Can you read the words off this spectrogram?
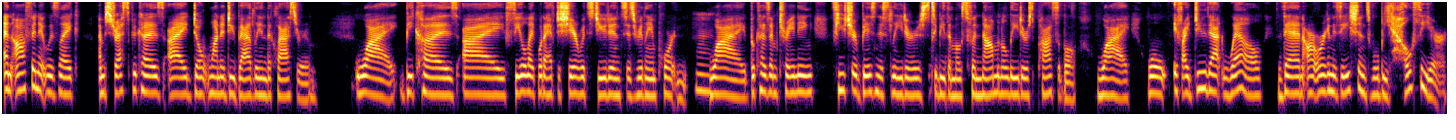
And often it was like, I'm stressed because I don't want to do badly in the classroom. Why? Because I feel like what I have to share with students is really important. Hmm. Why? Because I'm training future business leaders to be the most phenomenal leaders possible. Why? Well, if I do that well, then our organizations will be healthier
